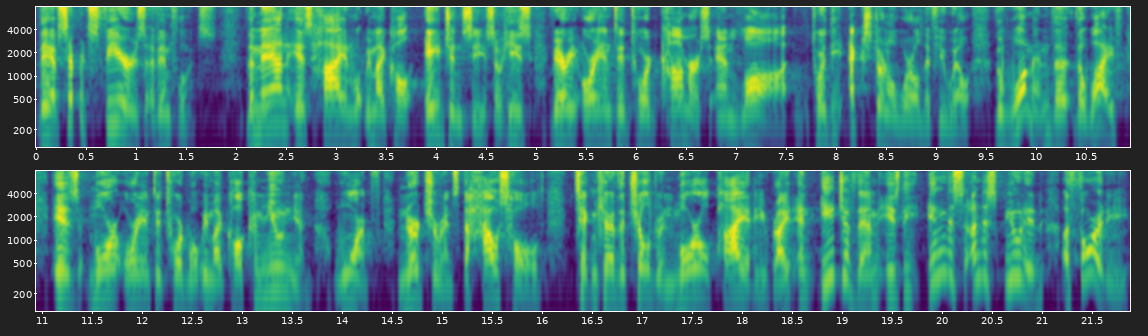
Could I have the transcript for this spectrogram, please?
they have separate spheres of influence. The man is high in what we might call agency, so he's very oriented toward commerce and law, toward the external world, if you will. The woman, the, the wife, is more oriented toward what we might call communion, warmth, nurturance, the household, taking care of the children, moral piety, right? And each of them is the undisputed authority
